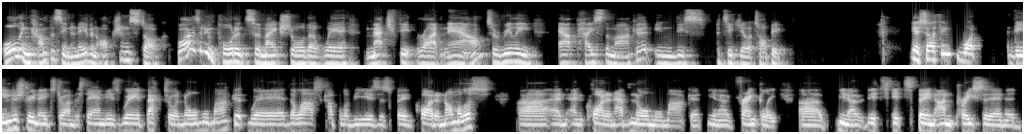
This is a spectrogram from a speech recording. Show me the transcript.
all encompassing and even auction stock. Why is it important to make sure that we're match fit right now to really outpace the market in this particular topic? Yeah, so I think what the industry needs to understand is we're back to a normal market where the last couple of years has been quite anomalous. Uh, and and quite an abnormal market, you know. Frankly, uh, you know, it's it's been unprecedented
